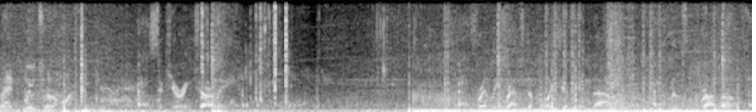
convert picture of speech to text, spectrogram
Threat neutralized. Securing Charlie. Friendly Raps deploy ship inbound. Losing Bravo.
